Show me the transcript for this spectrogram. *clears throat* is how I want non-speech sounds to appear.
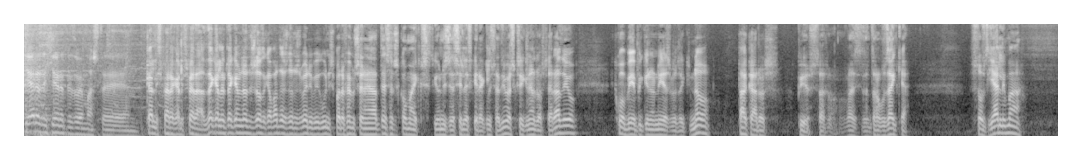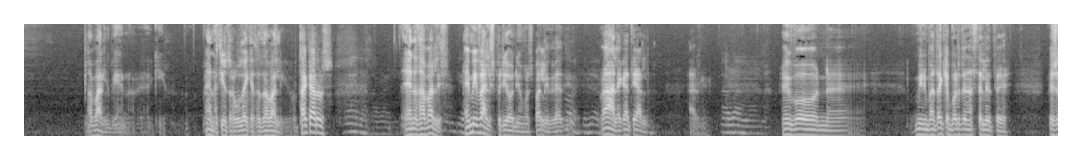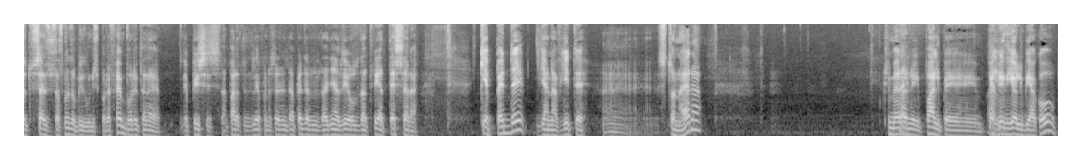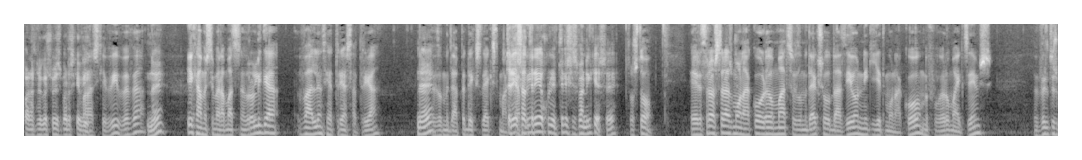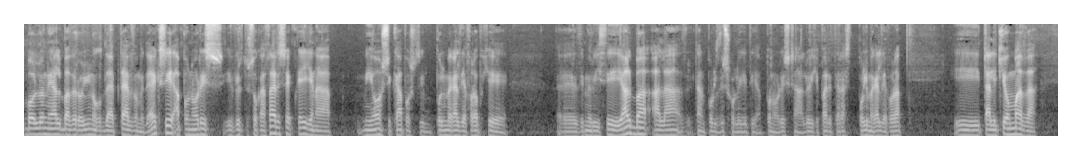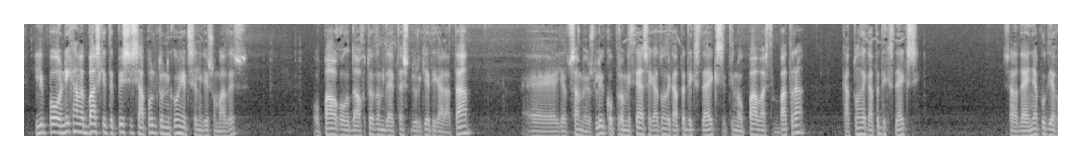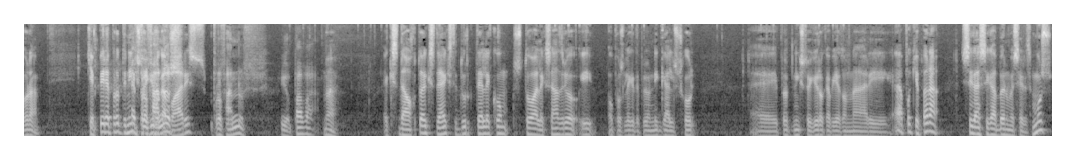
Χαίρετε, χαίρετε, εδώ είμαστε. Καλησπέρα, καλησπέρα. 10 λεπτά και μετά τις 12 πάντα συντονισμένοι πηγούνι παρεφέμου σε 94,6. Διονύη Δεσίλα και Ρακλή Αντίβα. Ξεκινάει το Αυστεράδιο. Εκπομπή επικοινωνίας με το κοινό. Τάκαρος, ποιο θα βάζει τα τραγουδάκια στο διάλειμμα. Να βάλει μια εκεί. Ένα-δύο τραγουδάκια θα τα βάλει. Ο Τάκαρος. Ένα θα βάλεις. Ε, μην βάλεις πριόνι όμως πάλι δηλαδή. Βάλε κάτι άλλο. Λοιπόν, ε, μηνυματάκια μπορείτε να στέλνετε μέσω του site του σταθμού των Big Wings FM. Μπορείτε να, επίσης να πάρετε τηλέφωνο στο 95 79 4 και 5 για να βγείτε ε, στον αέρα. Ξημερώνει ναι. πάλι παι, παιχνίδι για Ολυμπιακό, Παναθηναϊκός σήμερα Παρασκευή. Παρασκευή, βέβαια. Ναι. Είχαμε σήμερα μάτια στην Ευρωλίγκα. Βαλένθια 3 στα 3. Ναι. 75-66 στη 3 Μακάβη. στα 3 έχουν τρεις Ισπανικές, ε. Σωστό. Ερυθρός Αστρά Μονακό, ωραίο μάτι 76-82, νίκη για τη Μονακό με φοβερό Mike James. Βίρτου Μπολόνι Άλμπα Βερολίνο 87-76. Από νωρίς η Βίρτου το καθάρισε και για να μειώσει κάπως την πολύ μεγάλη διαφορά που είχε ε, δημιουργηθεί η Άλμπα, αλλά ήταν πολύ δύσκολο γιατί από νωρίς, ξαναλέω, είχε πάρει τεράστια, πολύ μεγάλη διαφορά η Ιταλική ομάδα. Λοιπόν, είχαμε μπάσκετ επίσης απόλυτων εικόνων για τις ελληνικές ομάδες. Ο Πάο 88-77 στην Τουρκία τη Γαλατά ε, για τους Άμεους Λίκ. Ο Προμηθέας 115-66 την Οπάβα στην Πάτρα. 115-66. 49 που διαφορά. Και πήρε πρώτη νίκη Ε, στο γύρο προφανώς. από Άρης. Προφανώς η Οπάβα. Ναι. 68-66 στην Turk Telecom στο Αλεξάνδριο ή όπως λέγεται πλέον η Γκάλι Σχολ. Ε, η πρώτη νίκη στο γύρο για τον Άρη. Ε, από εκεί πέρα σιγά σιγά μπαίνουμε σε ρυθμούς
